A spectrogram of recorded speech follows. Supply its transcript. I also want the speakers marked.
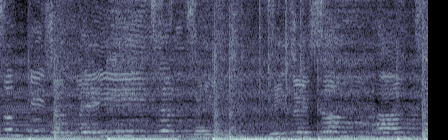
Speaker 1: 心记着你真情你最深刻。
